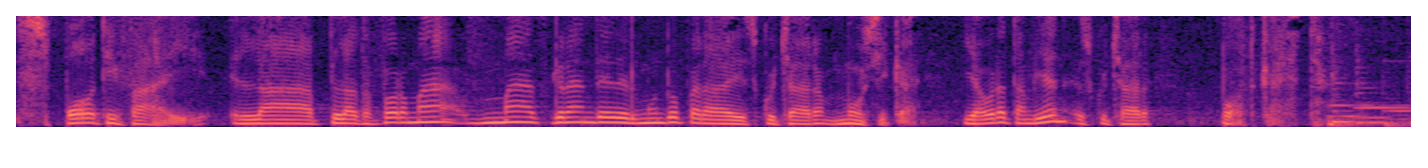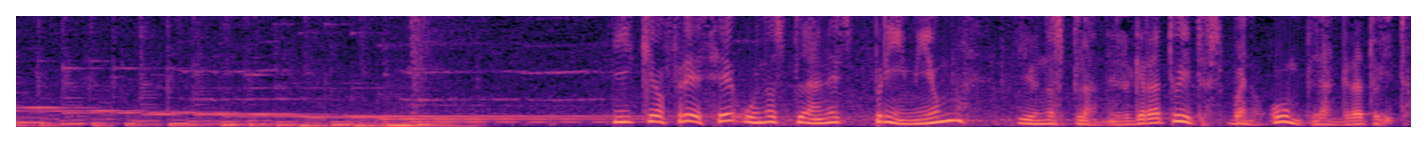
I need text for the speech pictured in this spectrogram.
Spotify, la plataforma más grande del mundo para escuchar música y ahora también escuchar podcast. Y que ofrece unos planes premium y unos planes gratuitos. Bueno, un plan gratuito.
